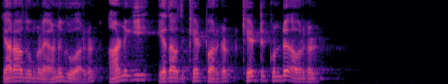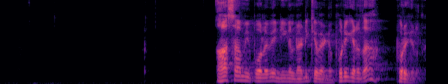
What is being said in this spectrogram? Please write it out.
யாராவது உங்களை அணுகுவார்கள். அணுகி ஏதாவது கேட்பார்கள். கேட்டுக்கொண்டு அவர்கள் ஆசாமி போலவே நீங்கள் நடிக்க வேண்டும். புரிகிறதா? புரிகிறது.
